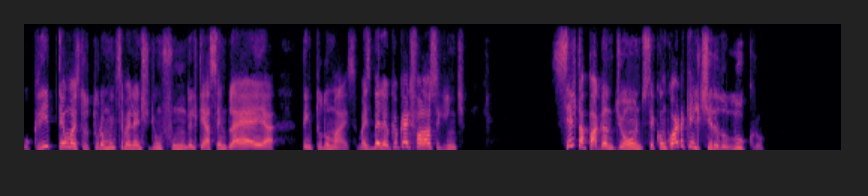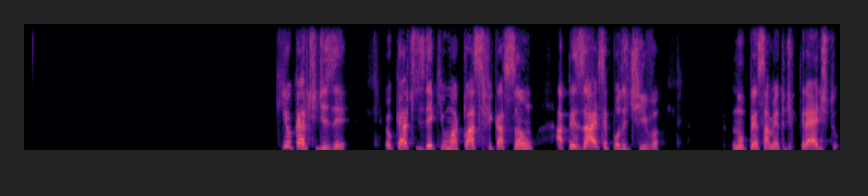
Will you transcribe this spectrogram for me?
O CRI tem uma estrutura muito semelhante de um fundo, ele tem assembleia, tem tudo mais. Mas beleza, o que eu quero te falar é o seguinte: se ele está pagando de onde, você concorda que ele tira do lucro? O que eu quero te dizer? Eu quero te dizer que uma classificação, apesar de ser positiva no pensamento de crédito,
